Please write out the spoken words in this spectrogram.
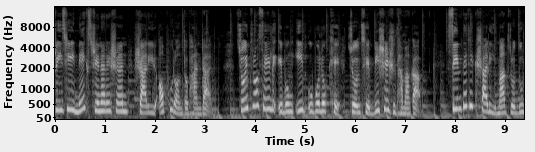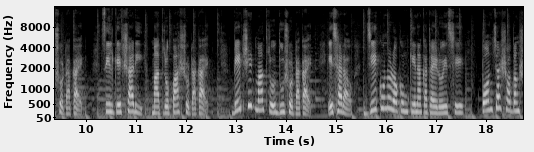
শ্রীজি নেক্সট জেনারেশন শাড়ির অফুরন্ত ভাণ্ডার। চৈত্র সেল এবং ঈদ উপলক্ষে চলছে বিশেষ ধামাকা। সিনথেটিক শাড়ি মাত্র দুশো টাকায়, সিল্কের শাড়ি মাত্র পাঁচশো টাকায়, বেডশিট মাত্র দুশো টাকায়। এছাড়াও যে কোনো রকম কেনাকাটায় রয়েছে পঞ্চাশ শতাংশ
